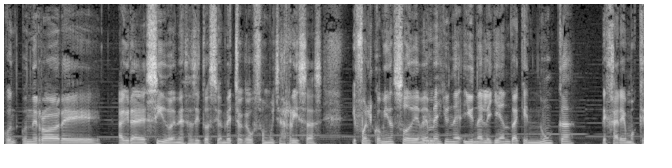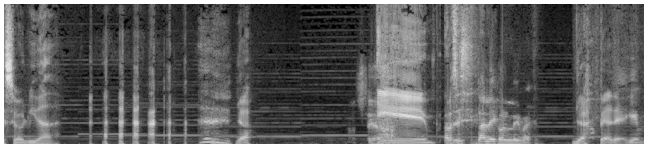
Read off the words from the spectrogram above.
un, error eh, agradecido en esa situación. De hecho, causó muchas risas. Y fue el comienzo de memes y, una, y una leyenda que nunca dejaremos que sea olvidada. ya. Eh, Ahora sí, dale con la imagen. Ya, espérate.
